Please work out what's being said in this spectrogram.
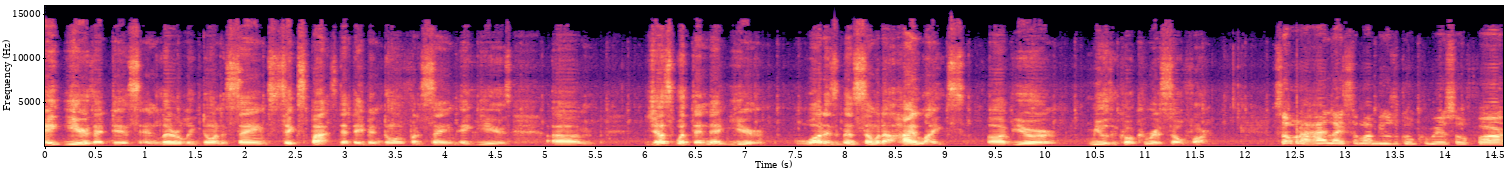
eight years at this and literally doing the same six spots that they've been doing for the same eight years. Um, just within that year, what has been some of the highlights of your musical career so far? Some of the highlights of my musical career so far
